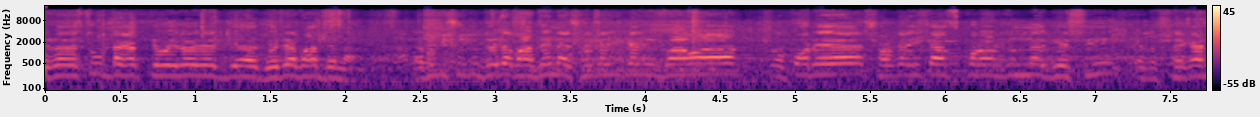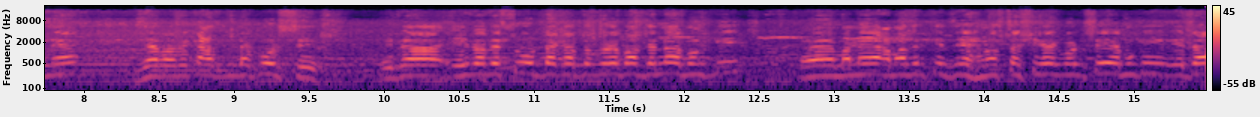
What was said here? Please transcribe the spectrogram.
এভাবে চোর ডাকাতকে ওইভাবে ধৈর্য বাঁধে না। এবং শুধু দুইটা বাঁধে না, সরকারি কাজ যাওয়ার পরে সরকারি কাজ করার জন্য গেছি। এবং সেখানে যেভাবে কাজগুলো করছে এটা এইভাবে চোর ডাকাত করে বাঁধে না। এবং কি মানে আমাদেরকে যে হেনস্থা স্বীকার করছে এবং কি এটা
